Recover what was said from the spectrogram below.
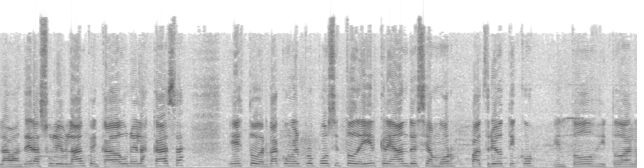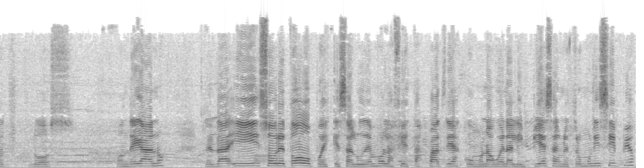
bandera azul y blanco en cada una de las casas. Esto, ¿verdad? Con el propósito de ir creando ese amor patriótico en todos y todas los condeganos. ¿verdad? Y sobre todo, pues que saludemos las fiestas patrias con una buena limpieza en nuestro municipio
